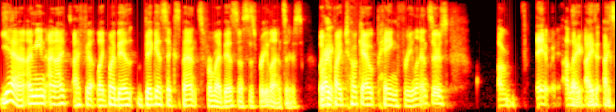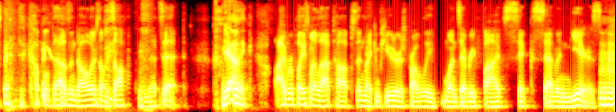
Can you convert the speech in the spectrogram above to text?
Yeah, I mean, and I I feel like my bi- biggest expense for my business is freelancers. Like right. if I took out paying freelancers, um, it, like I I spent a couple thousand dollars on software and that's it. Yeah, like I replace my laptops and my computers probably once every five, six, seven years. Mm-hmm.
